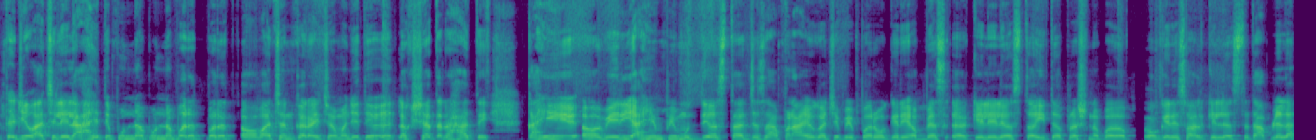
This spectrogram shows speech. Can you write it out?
तर जे वाचलेलं आहे ते पुन्हा पुन्हा परत परत वाचन करायचं. म्हणजे ते लक्षात राहते. काही वेरी आय एम पी मुद्दे असतात. जसं आपण आयोगाचे पेपर वगैरे अभ्यास केलेले असतं इथं प्रश्न प वगैरे सॉल्व केले असतं तर आपल्याला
